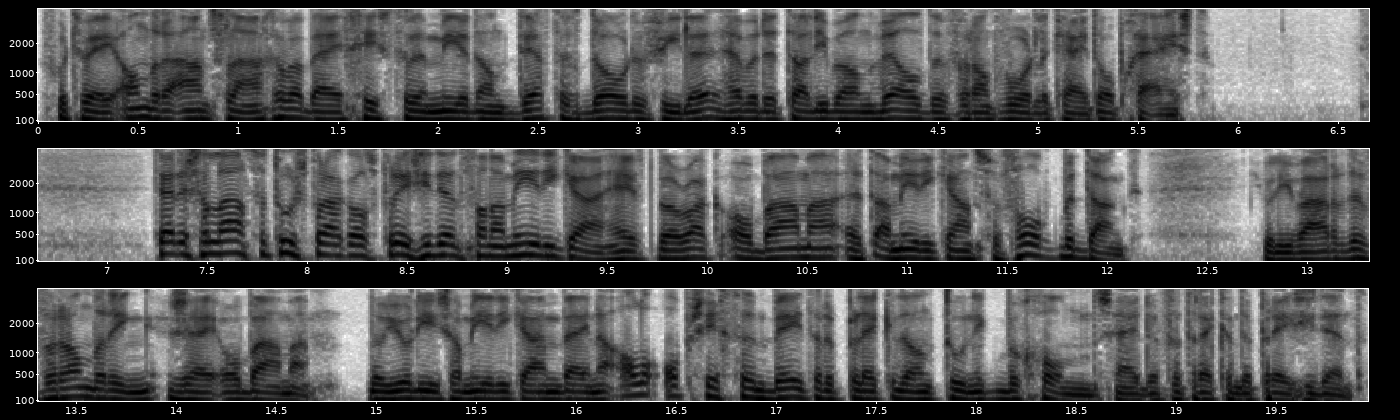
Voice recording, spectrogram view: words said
Voor twee andere aanslagen waarbij gisteren meer dan 30 doden vielen... hebben de Taliban wel de verantwoordelijkheid opgeëist. Tijdens zijn laatste toespraak als president van Amerika... heeft Barack Obama het Amerikaanse volk bedankt. Jullie waren de verandering, zei Obama. Door jullie is Amerika in bijna alle opzichten een betere plek dan toen ik begon, zei de vertrekkende president.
